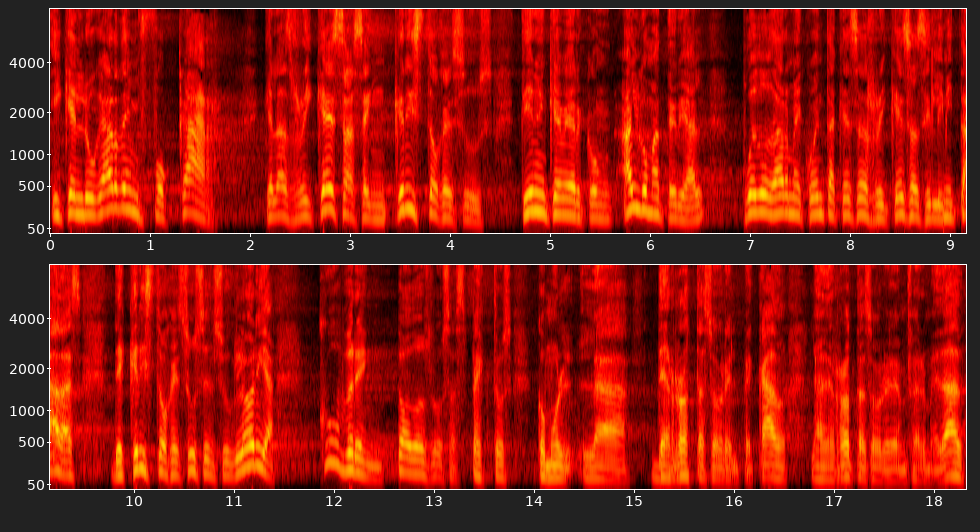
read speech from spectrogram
Y que en lugar de enfocar que las riquezas en Cristo Jesús tienen que ver con algo material, puedo darme cuenta que esas riquezas ilimitadas de Cristo Jesús en su gloria cubren todos los aspectos como la derrota sobre el pecado, la derrota sobre la enfermedad,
